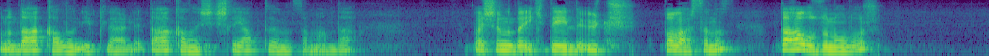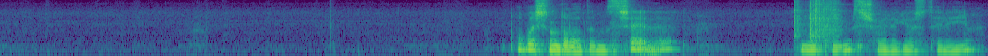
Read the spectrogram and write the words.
Bunu daha kalın iplerle, daha kalın şişle yaptığınız zaman da başını da 2 değil de 3 dolarsanız daha uzun olur. Bu başını doladığımız şeyle ilklerimiz şöyle göstereyim.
